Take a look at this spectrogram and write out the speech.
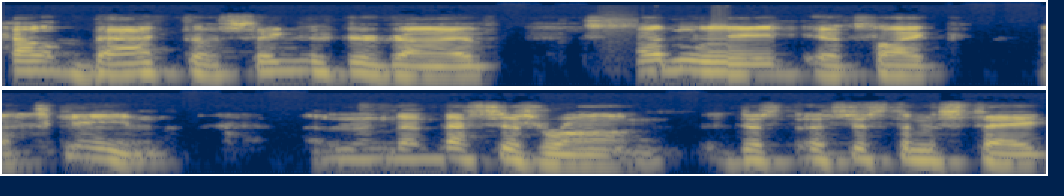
help back the signature drive. Suddenly, it's like a scheme. That's just wrong. It's just, it's just a mistake.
